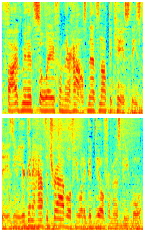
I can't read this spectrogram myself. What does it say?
five minutes away from their house, and that's not the case these days. You know, you're going to have to travel if you want a good deal for most people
